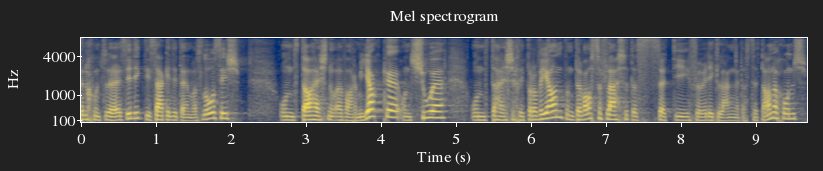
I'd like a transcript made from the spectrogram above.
dann kommst du zu der Siedlung, die sagen dir dann, was los ist. Und da hast du noch eine warme Jacke und Schuhe und da hast du ein bisschen Proviant und eine Wasserflasche, das sollte völlig länger, dass du da kommst.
